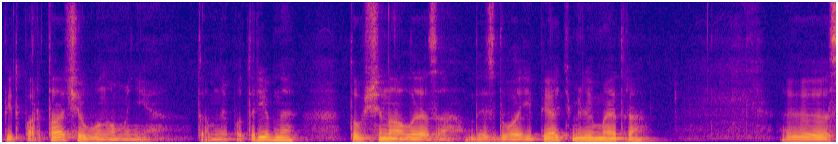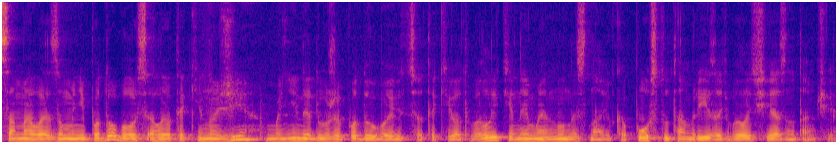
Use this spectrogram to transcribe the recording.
підпартачив, воно мені там не потрібне. Товщина леза десь 2,5 мм. Е, Саме лезо мені подобалось, але такі ножі мені не дуже подобаються. Такі от великі, ними, ну не знаю, капусту там різати величезну там, чи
